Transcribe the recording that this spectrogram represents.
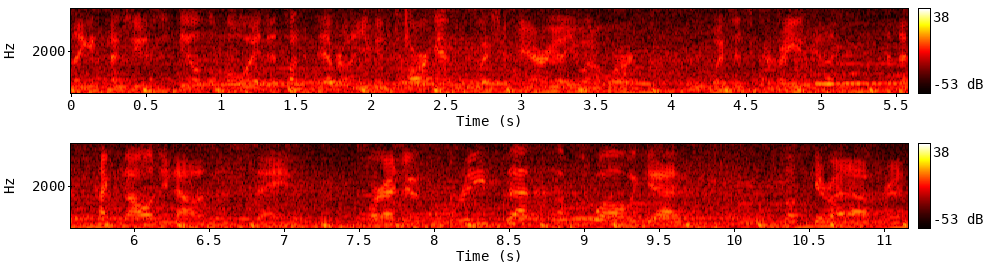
leg extension, you just feel it the whole way. This one's different. Like you can target which area you want to work, which is crazy. Like the technology now is insane. We're gonna do three sets of 12 again. So let's get right after it.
